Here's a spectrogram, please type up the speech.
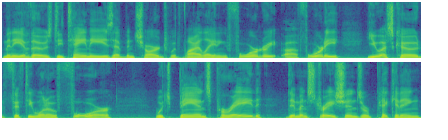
Many of those detainees have been charged with violating 40, uh, 40 U.S. Code 5104, which bans parade, demonstrations, or picketing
